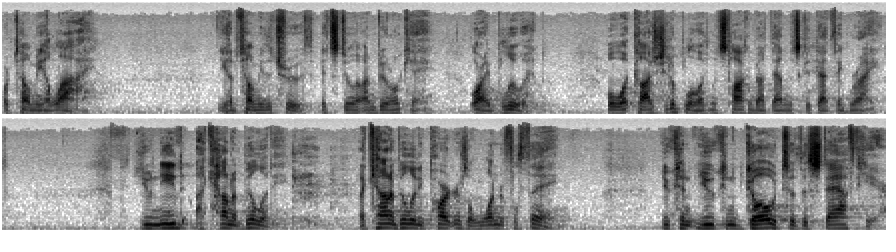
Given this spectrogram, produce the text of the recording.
or tell me a lie. You got to tell me the truth. It's doing, I'm doing okay. Or I blew it. Well, what caused you to blow it? Let's talk about that. Let's get that thing right. You need accountability. An accountability partner is a wonderful thing. You can, you can go to the staff here.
